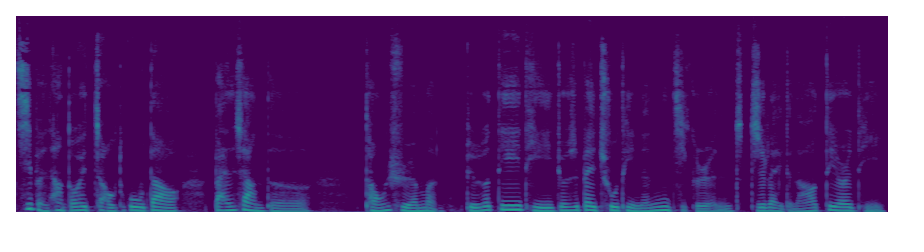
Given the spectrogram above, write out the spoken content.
基本上都会照顾到班上的同学们。比如说第一题就是被出题的那几个人之类的，然后第二题。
